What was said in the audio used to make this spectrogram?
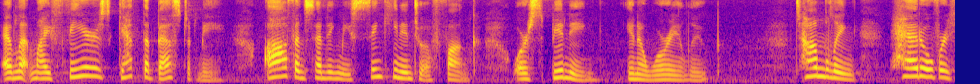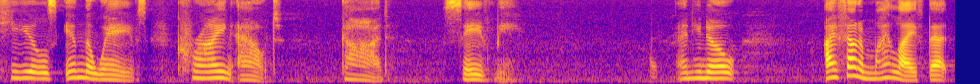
and let my fears get the best of me, often sending me sinking into a funk or spinning in a worry loop, tumbling head over heels in the waves, crying out, God, save me. And you know, I found in my life that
